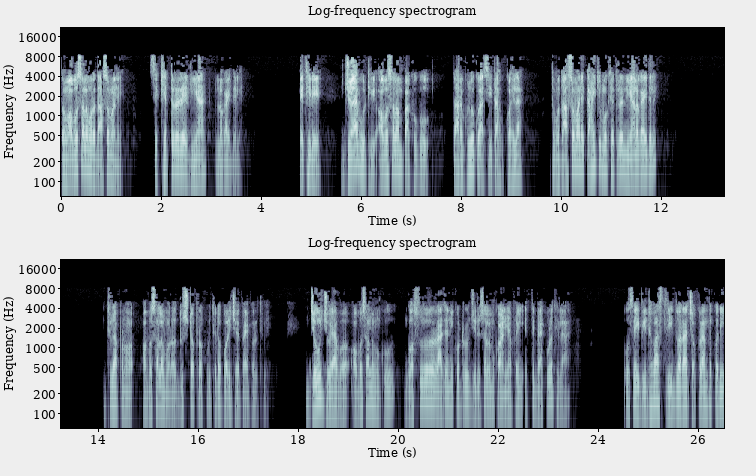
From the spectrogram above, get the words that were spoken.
ତେଣୁ ଅବସାଲମର ଦାସମାନେ ସେ କ୍ଷେତ୍ରରେ ନିଆଁ ଲଗାଇଦେଲେ ଏଥିରେ ଜୟାବ ଉଠି ଅବସାଲମ ପାଖକୁ ତାହାର ଗୃହକୁ ଆସି ତାହାକୁ କହିଲା ତୁମ ଦାସମାନେ କାହିଁକି ମୋ କ୍ଷେତ୍ରରେ ନିଆଁ ଲଗାଇଦେଲେ ଏଥିରୁ ଆପଣ ଅବସାଲମର ଦୁଷ୍ଟ ପ୍ରକୃତିର ପରିଚୟ ପାଇପାରୁଥିବେ। ଯେଉଁ ଜୟାବ ଅବସାଲମକୁ ଗସୁରର ରାଜା ନିକଟରୁ ଜିରୁସାଲମକୁ ଆଣିବା ପାଇଁ ଏତେ ବ୍ୟାକୁଳ ଥିଲା ଓ ସେହି ବିଧବା ସ୍ତ୍ରୀ ଦ୍ୱାରା ଚକ୍ରାନ୍ତ କରି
